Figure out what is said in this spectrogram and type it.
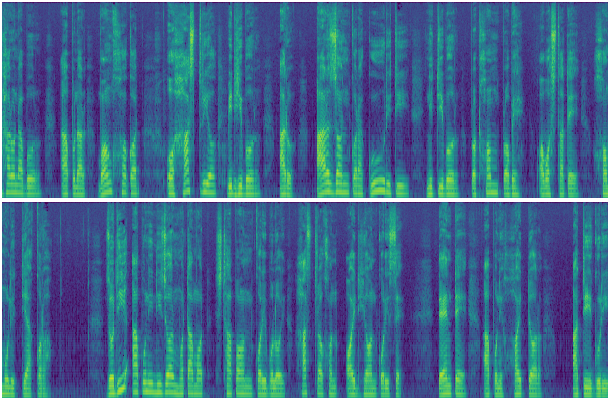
ধাৰণাবোৰ আপোনাৰ বংশগত অশাস্ত্ৰীয় বিধিবোৰ আৰু আৰ্জন কৰা কুৰীতি নীতিবোৰ প্ৰথম প্ৰৱেশ অৱস্থাতে সমূলি ত্যাগ কৰক। যদি আপুনি নিজৰ মতামত স্থাপন কৰিবলৈ শাস্ত্ৰখন অধ্যয়ন কৰিছে তেন্তে আপুনি সত্যৰ আঁতিগুৰি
